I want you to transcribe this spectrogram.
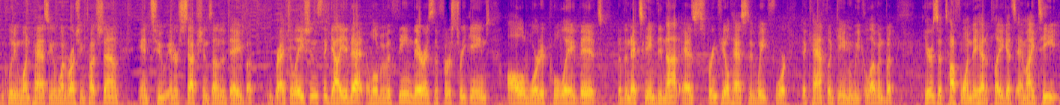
including one passing and one rushing touchdown and two interceptions on the day. But congratulations to Gallaudet. A little bit of a theme there as the first three games all awarded Pool A bids. But the next game did not, as Springfield has to wait for the Catholic game in Week 11. But here's a tough one they had to play against MIT.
